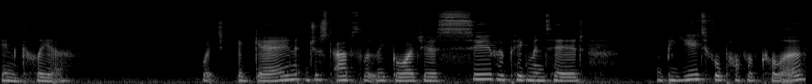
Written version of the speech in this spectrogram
in clear which again, just absolutely gorgeous, super pigmented, beautiful pop of colour.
